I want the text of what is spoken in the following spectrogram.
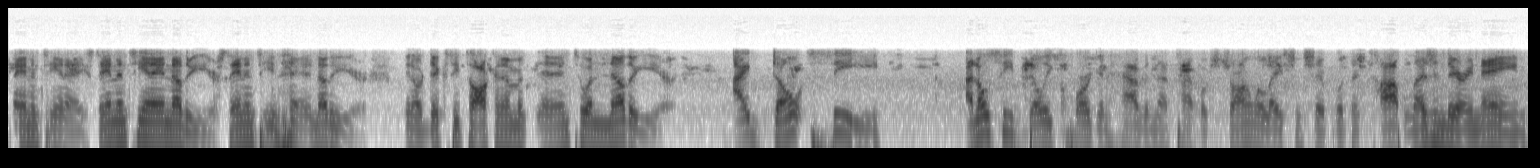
staying in TNA, staying in TNA another year, staying in TNA another year. You know, Dixie talking him into another year. I don't see I don't see Billy Corgan having that type of strong relationship with a top legendary name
